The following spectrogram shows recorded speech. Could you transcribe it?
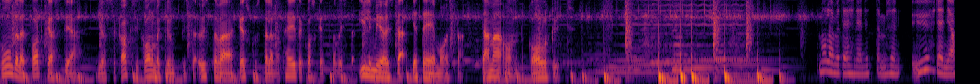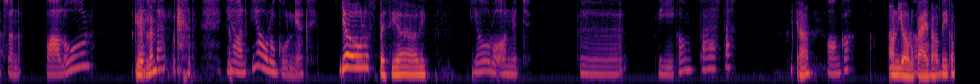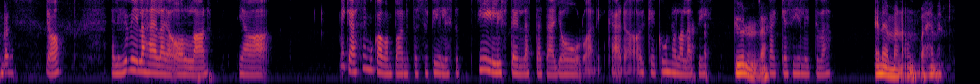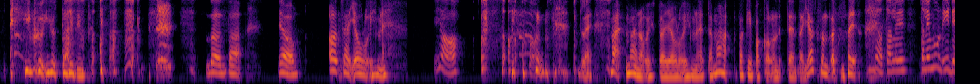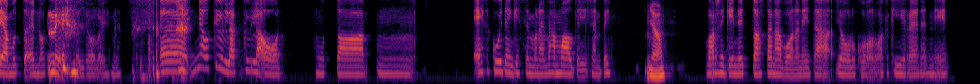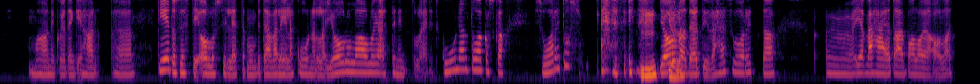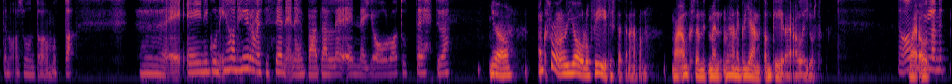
Kuuntelet podcastia, jossa kaksi kolmekymppistä ystävää keskustelevat heitä koskettavista ilmiöistä ja teemoista. Tämä on 30. Me olemme tehneet nyt tämmöisen yhden jakson paluun. Kyllä. Tässä. Ihan joulun kunniaksi. Jouluspesiaali. Joulu on nyt öö, viikon päästä. Joo. Onko? On joulupäivä on viikon päästä. Joo. Eli hyvin lähellä jo ollaan. Ja mikä se mukavampaa nyt tässä fiilistä, fiilistellä tätä joulua, niin käydään oikein kunnolla läpi Kyllä. kaikkea siihen liittyvää. Enemmän on vähemmän. Just toisinpäin. tota, joo. Oot sä jouluihminen? Joo. Mä, mä en ole yhtään jouluihminen, että mä väkipakolla nyt teen tämän jakson tässä. Ja, Joo, tämä oli, tää oli mun idea, mutta en ole Niin. niin. jouluihminen. öö, no kyllä, kyllä on, mutta mm, ehkä kuitenkin semmoinen vähän maltillisempi. joo. Varsinkin nyt taas tänä vuonna, niin tämä joulukuu on ollut aika kiireinen, niin mä oon niin jotenkin ihan öö, tietoisesti ollut sille, että mun pitää välillä kuunnella joululauluja, että niitä tulee nyt kuunneltua, koska suoritus, Mm, Joulua kyllä. täytyy vähän suorittaa öö, ja vähän jotain paloja on laittanut asuntoon, mutta öö, ei, ei niin kuin ihan hirveästi sen enempää tälle ennen joulua tuu tehtyä. Joo. Onko sulla ollut joulufiilistä tänä vuonna? Vai onko se nyt men, vähän niin kuin jäänyt ton kiireen alle just? No on Vai se on- kyllä nyt,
